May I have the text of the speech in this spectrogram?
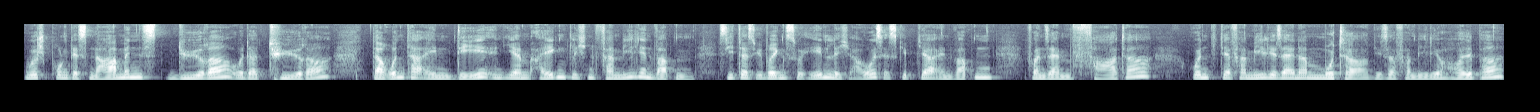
Ursprung des Namens Dürer oder Thürer, darunter ein D in ihrem eigentlichen Familienwappen. Sieht das übrigens so ähnlich aus. Es gibt ja ein Wappen von seinem Vater und der Familie seiner Mutter, dieser Familie Holper.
